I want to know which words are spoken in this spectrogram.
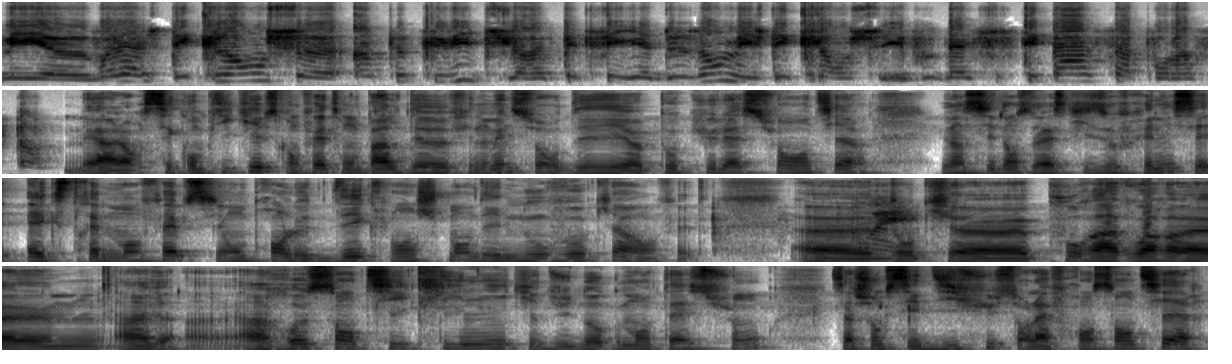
mais euh, voilà, je déclenche euh, un peu plus vite. Je l'aurais peut-être fait il y a deux ans, mais je déclenche. Et vous n'assistez pas à ça pour l'instant. mais alors c'est compliqué parce qu'en fait on parle de phénomènes sur des euh, populations entières. L'incidence de la schizophrénie c'est extrêmement faible si on prend le déclenchement des nouveaux cas en fait. Ouais. donc pour avoir un, un ressenti clinique d'une augmentation, sachant que c'est diffus sur la France entière,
